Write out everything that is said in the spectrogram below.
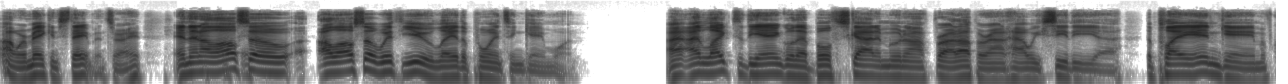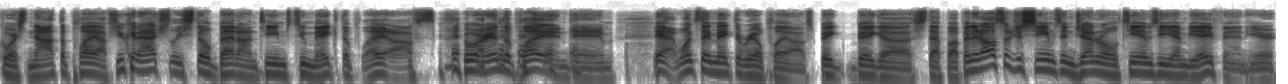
Oh, we're making statements, right? And then I'll also I'll also with you lay the points in game one. I, I liked the angle that both Scott and Munaf brought up around how we see the uh, the play in game. Of course, not the playoffs. You can actually still bet on teams to make the playoffs who are in the play in game. Yeah, once they make the real playoffs, big big uh, step up. And it also just seems in general, TMZ NBA fan here,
